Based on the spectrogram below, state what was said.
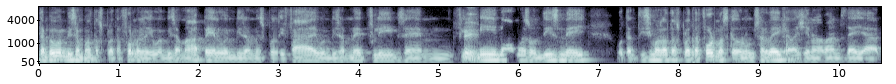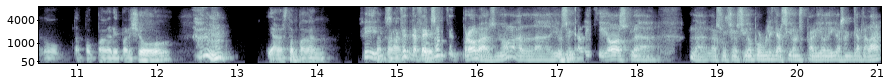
també ho hem vist amb altres plataformes, és a dir, ho hem vist amb Apple, ho hem vist amb Spotify, ho hem vist amb Netflix, amb Filmin, sí. Amazon, Disney, o tantíssimes altres plataformes que donen un servei que la gent abans deia no, tampoc pagaré per això, i ara estan pagant. Sí, s'han fet, de fet, s'han fet proves, no? El, jo sé que l'IQIOS, l'Associació la, de Publicacions Periòdiques en Català,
